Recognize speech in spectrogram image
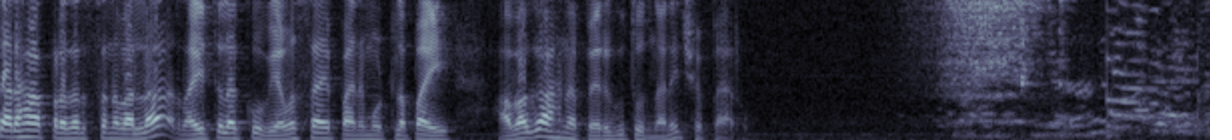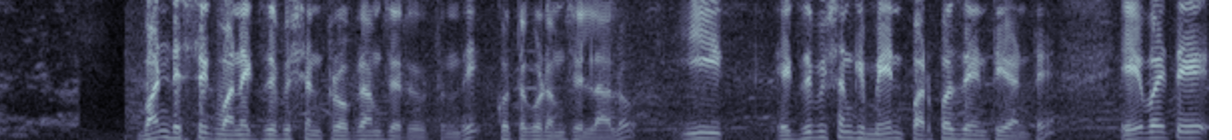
తరహా ప్రదర్శన వల్ల రైతులకు వ్యవసాయ పనిముట్లపై అవగాహన పెరుగుతుందని చెప్పారు. One district one exhibition programme జరుగుతుంది కొత్తగూడెం జిల్లాలో. ఈ ఎగ్జిబిషన్కి మెయిన్ పర్పస్ ఏంటి అంటే ఏవైతే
